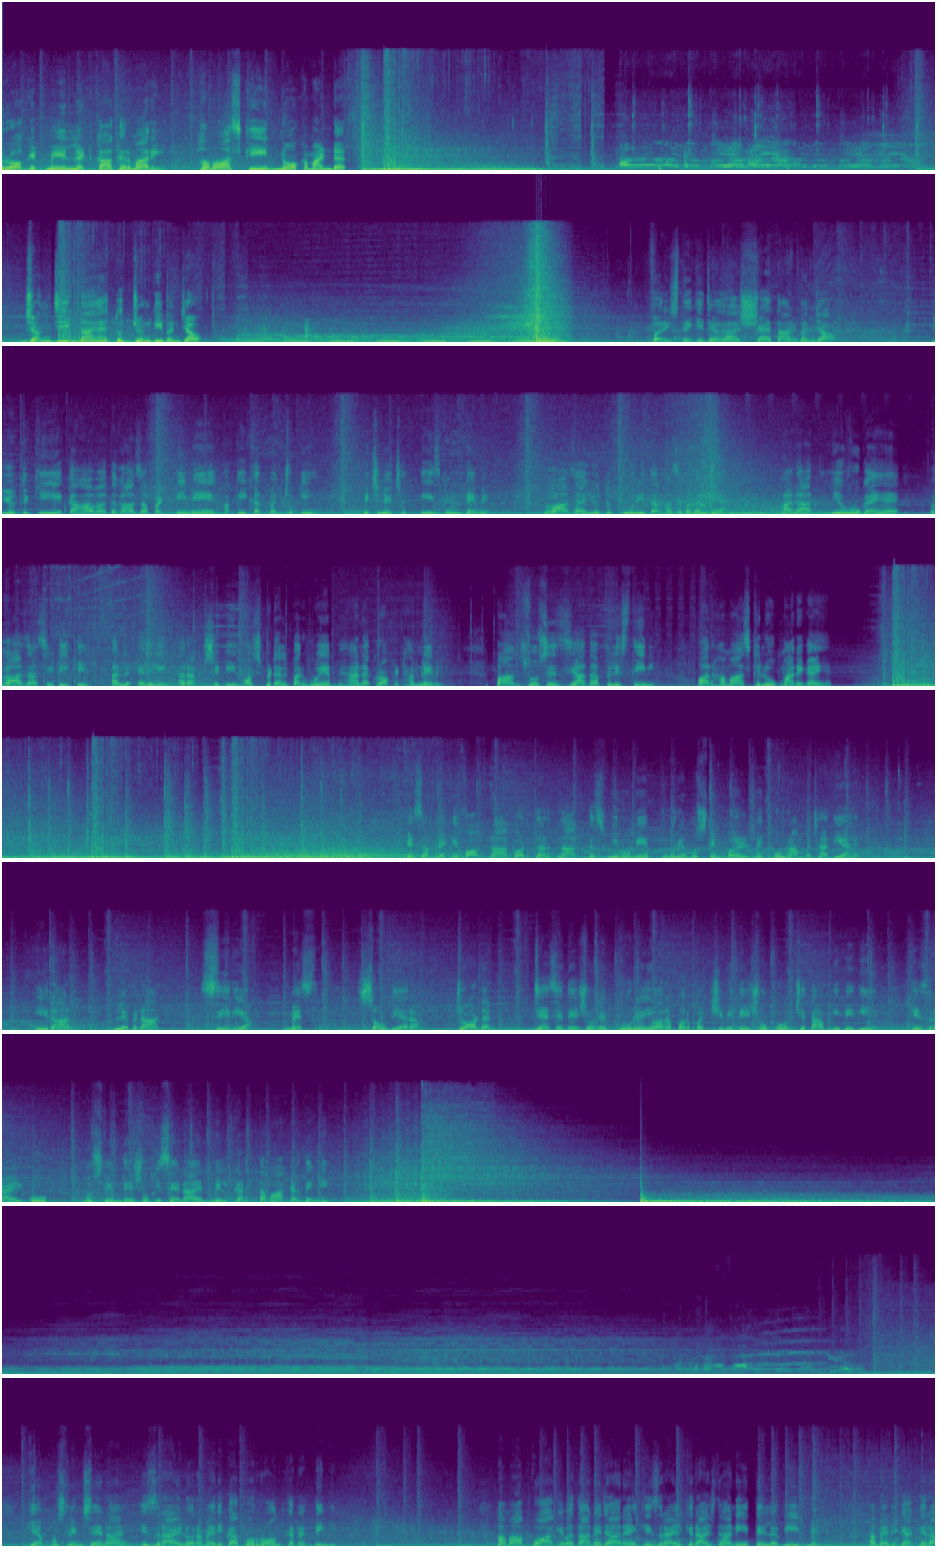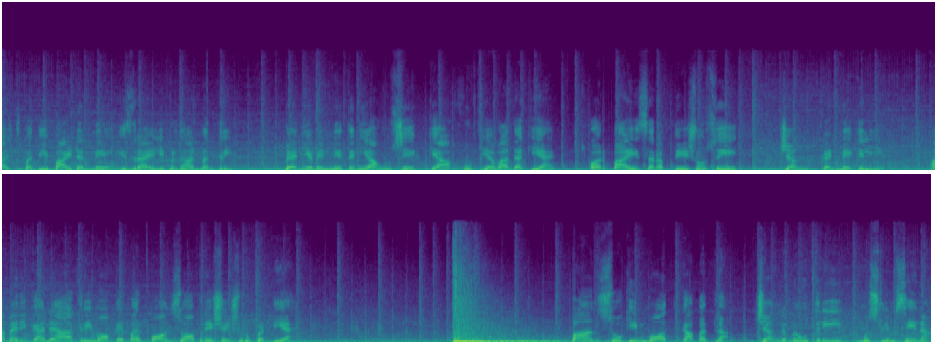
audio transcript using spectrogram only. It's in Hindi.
रॉकेट में लटका कर मारे हमास के नौ कमांडर। जंग जीतना है तो जंगली बन जाओ। फरिश्ते की जगह शैतान बन जाओ। युद्ध की ये कहावत गाजा पट्टी में हकीकत बन चुकी है। पिछले 36 घंटे में गाजा युद्ध पूरी तरह से बदल गया है। हालात ये हो गए हैं गाजा सिटी के Al Ahli Arab City Hospital पर हुए भयानक रॉकेट हमले में 500 से ज़्यादा फिलिस्तीनी और हमास के लोग मारे गए हैं। इस हमले की खौफनाक और दर्दनाक तस्वीरों ने पूरे मुस्लिम वर्ल्ड में कोहराम मचा दिया है। ईरान, लेबनान, सीरिया, मिस्र, सऊदी अरब, जॉर्डन जैसे देशों ने पूरे यूरोप और पश्चिमी देशों को चेतावनी दे दी है। कि इसराइल को मुस्लिम देशों की सेनाएँ मिलकर तबाह कर देंगी। कि अब मुस्लिम सेनाएँ इसराइल और अमेरिका को रौंद कर रख देंगी। हम आपको आगे बताने जा रहे हैं कि इसराइल की राजधानी तेलवीव में अमेरिका के राष्ट्रपति बाइडेन ने इजरायली प्रधानमंत्री बेनियामिन नेतन्याहू से क्या खुफिया वादा किया है और 22 अरब देशों से जंग करने के लिए अमेरिका ने आखिरी मौके पर कौन सा ऑपरेशन शुरू कर दिया है 500 की मौत का बदला जंग में उतरी मुस्लिम सेना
